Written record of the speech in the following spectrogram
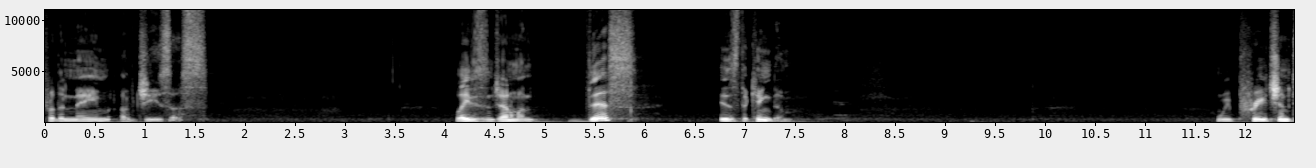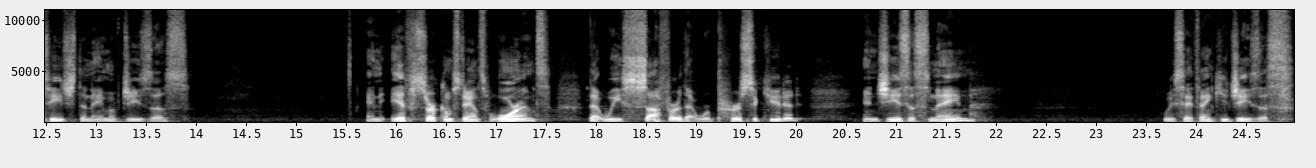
for the name of Jesus. Ladies and gentlemen, this is the kingdom. We preach and teach the name of Jesus and if circumstance warrants that we suffer, that we're persecuted in Jesus' name, we say, Thank you, Jesus,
